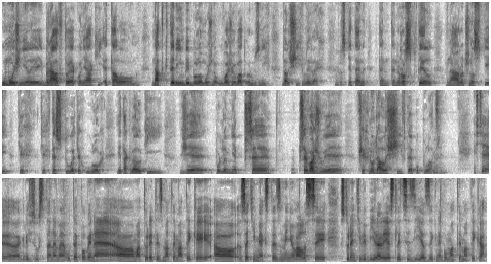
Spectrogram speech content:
umožnili brát to jako nějaký etalon, nad kterým by bylo možno uvažovat o různých dalších vlivech. Hmm. Prostě ten, ten, ten rozptyl v náročnosti těch, těch testů a těch úloh je tak velký, že podle mě pře, převažuje všechno další v té populaci. Hmm. Ještě eh, když zůstaneme u té povinné eh, maturity z matematiky, zatím, jak jste zmiňoval, si studenti vybírali, jestli cizí jazyk nebo matematika.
